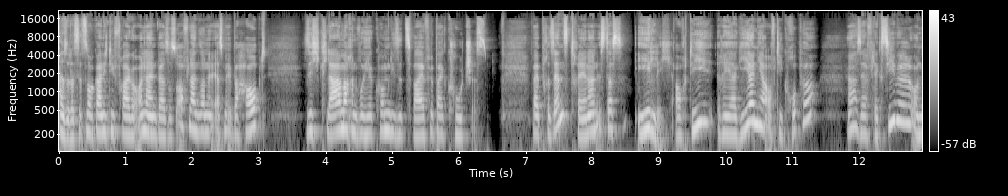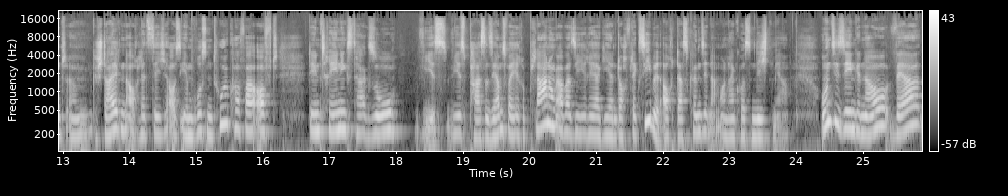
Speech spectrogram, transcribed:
Also das ist jetzt noch gar nicht die Frage online versus offline, sondern erstmal überhaupt sich klar machen, woher kommen diese Zweifel bei Coaches. Bei Präsenztrainern ist das ähnlich. Auch die reagieren ja auf die Gruppe ja, sehr flexibel und ähm, gestalten auch letztlich aus ihrem großen Toolkoffer oft den Trainingstag so, wie es, wie es passt. Sie haben zwar ihre Planung, aber sie reagieren doch flexibel. Auch das können sie in einem Online-Kurs nicht mehr. Und sie sehen genau, wer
